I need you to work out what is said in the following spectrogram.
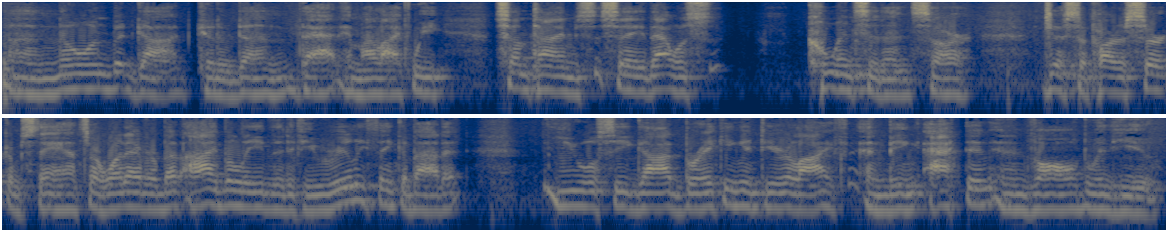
Uh, no one but God could have done that in my life. We sometimes say that was coincidence or just a part of circumstance or whatever, but I believe that if you really think about it, you will see God breaking into your life and being active and involved with you.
